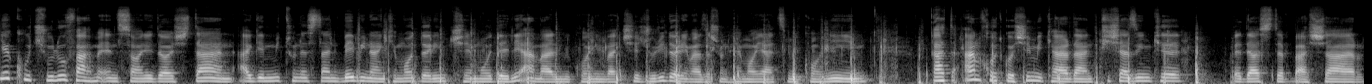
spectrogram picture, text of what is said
یه کوچولو فهم انسانی داشتن. اگه می‌تونستن ببینن که ما داریم چه مدلی عمل می‌کنیم و چه جوری داریم ازشون حمایت می‌کنیم قطعا خودکشی می‌کردن پیش از اینکه به دست بشر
